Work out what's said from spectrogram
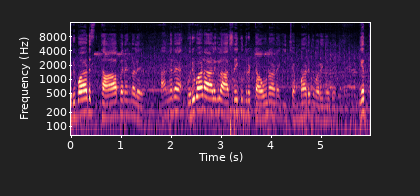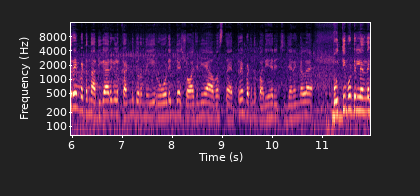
ഒരുപാട് സ്ഥാപനങ്ങൾ അങ്ങനെ ഒരുപാട് ആളുകൾ ആശ്രയിക്കുന്ന ഒരു ടൗണാണ് ഈ ചെമ്മാട് എന്ന് പറയുന്നത്. എത്രയും പെട്ടെന്ന് അധികാരികൾ കണ്ണു തുറന്ന് ഈ റോഡിന്റെ ശോചനീയ അവസ്ഥ എത്രയും പെട്ടെന്ന് പരിഹരിച്ച് ജനങ്ങളെ ബുദ്ധിമുട്ടിൽ നിന്ന്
